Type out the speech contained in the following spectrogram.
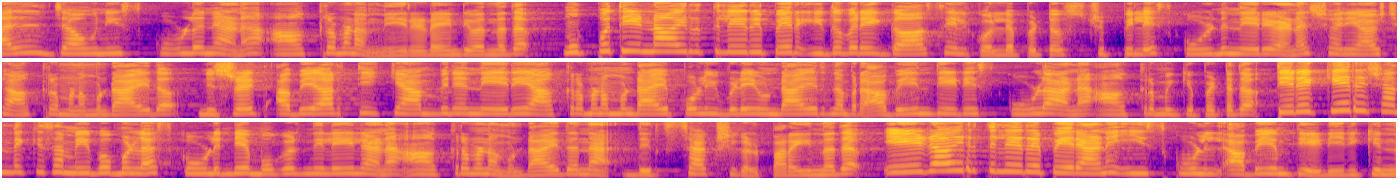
അൽ ജൌനി സ്കൂളിനാണ് ആക്രമണം നേരിടേണ്ടി വന്നത്. മുപ്പത്തി എണ്ണായിരത്തിലേറെ പേർ ഇതുവരെ ഗാസയിൽ കൊല്ലപ്പെട്ടു. സ്ട്രിപ്പിലെ സ്കൂളിന് നേരെയാണ് ശനിയാഴ്ച ആക്രമണമുണ്ടായത്. നുസ്രത്ത് അഭയാർത്ഥി ക്യാമ്പിന് നേരെ ആക്രമണമുണ്ടായപ്പോൾ ഇവിടെ ഉണ്ടായിരുന്നവർ അഭയം തേടിയ സ്കൂളാണ് ആക്രമിക്കപ്പെട്ടത്. തിരക്കേറിയ ചന്തയ്ക്ക് സമീപമുള്ള സ്കൂളിന്റെ മുകൾ നിലയിലാണ് ആക്രമണമുണ്ടായതെന്ന് ദൃക്സാക്ഷികൾ പറയുന്നത്. ഏഴായിരത്തിലേറെ പേരാണ് ഈ സ്കൂളിൽ അഭയം തേടിയിരിക്കുന്നത്.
